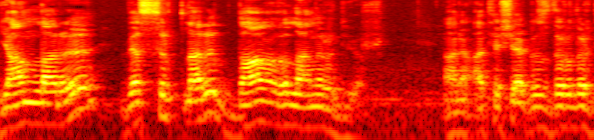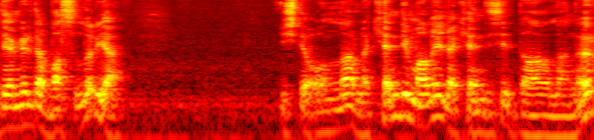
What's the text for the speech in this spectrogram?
yanları ve sırtları dağlanır diyor. Hani ateşe kızdırılır, demirde basılır ya, işte onlarla, kendi malıyla kendisi dağlanır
